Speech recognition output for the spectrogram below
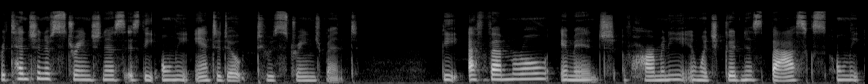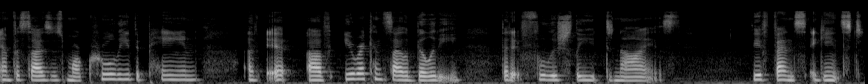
Retention of strangeness is the only antidote to estrangement. The ephemeral image of harmony in which goodness basks only emphasizes more cruelly the pain of, of irreconcilability that it foolishly denies. The offense against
